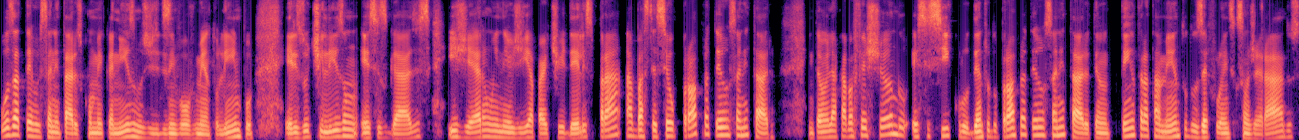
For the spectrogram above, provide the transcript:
os aterros sanitários com mecanismos de desenvolvimento limpo, eles utilizam esses gases e geram energia a partir deles para abastecer o próprio aterro sanitário. Então ele acaba fechando esse ciclo dentro do próprio aterro sanitário. Tem, tem o tratamento dos efluentes que são gerados,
